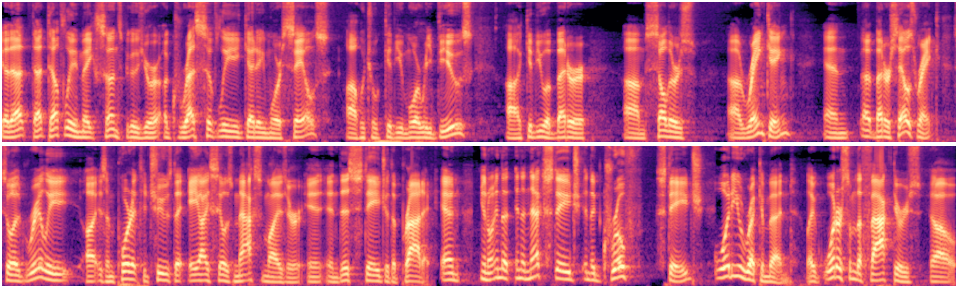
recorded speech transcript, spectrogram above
Yeah, that that definitely makes sense because you're aggressively getting more sales, uh, which will give you more reviews, uh, give you a better um, sellers uh, ranking and a better sales rank. So it really uh, is important to choose the AI sales maximizer in, in this stage of the product. And you know, in the in the next stage, in the growth stage, what do you recommend? Like, what are some of the factors uh,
